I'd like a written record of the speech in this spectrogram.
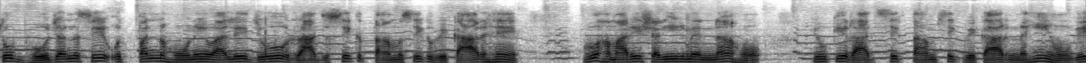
तो भोजन से उत्पन्न होने वाले जो राजसिक, तामसिक विकार हैं, वो हमारे शरीर में न हो, क्योंकि राजसिक, तामसिक विकार नहीं होंगे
